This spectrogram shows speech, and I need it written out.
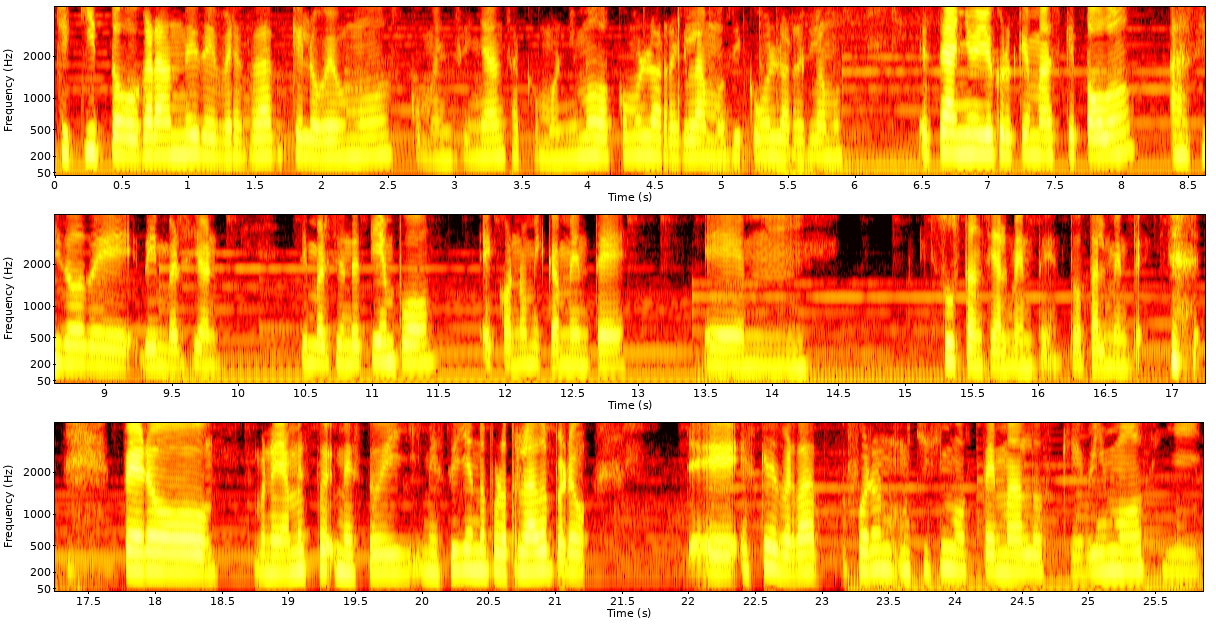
chiquito o grande de verdad que lo vemos como enseñanza, como ni modo, cómo lo arreglamos y cómo lo arreglamos. Este año yo creo que más que todo ha sido de, inversión, de inversión de tiempo, económicamente, eh, sustancialmente, totalmente. pero bueno, ya me estoy, me, estoy, me estoy yendo por otro lado, pero eh, es que de verdad fueron muchísimos temas los que vimos y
